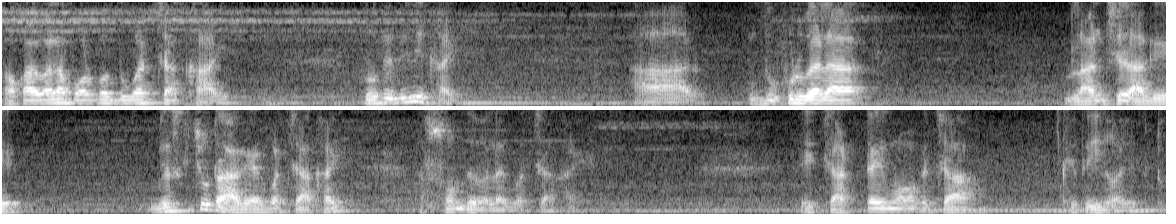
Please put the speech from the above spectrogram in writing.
সকালবেলা পরপর দুবার চা খাই, প্রতিদিনই খাই। আর দুপুরবেলা লাঞ্চের আগে, বেশ কিছুটা আগে একবার চা খাই, আর সন্ধেবেলা একবার চা খাই। এই চার টাইম আমাকে চা খেতেই হয় একটু।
